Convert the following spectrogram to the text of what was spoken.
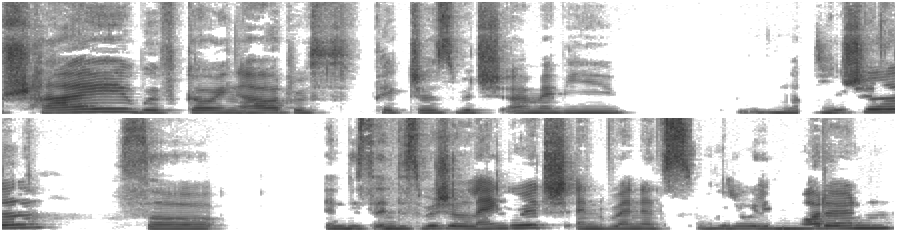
shy with going out with pictures which are maybe not usual. So in this in this visual language, and when it's really really modern,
